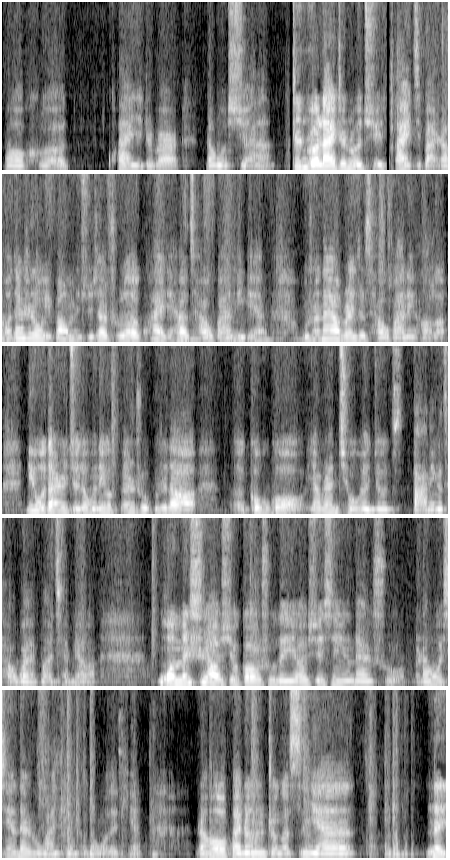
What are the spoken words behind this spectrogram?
然后和。会计这边让我选，斟酌来斟酌去，会计吧。然后当时我一报我们学校除了会计还有财务管理，我说那要不然就财务管理好了，因为我当时觉得我那个分数不知道呃够不够，要不然求稳就把那个财务管理放在前面了。我们是要学高数的，也要学线性代数，然后我线性代数完全不懂，我的天。然后反正整个四年，那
